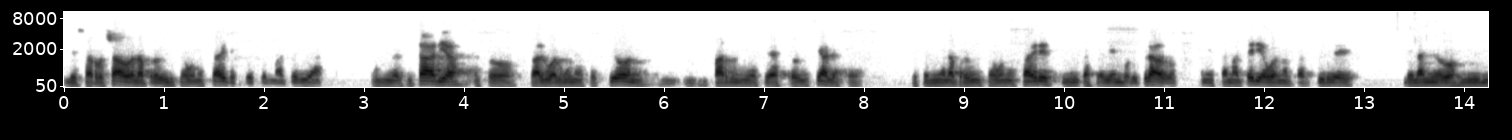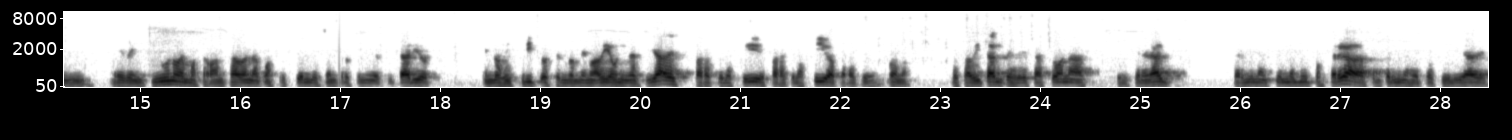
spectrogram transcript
desarrollado la provincia de Buenos Aires, que es en materia universitaria, eso salvo alguna excepción, un par de universidades provinciales que tenía la provincia de Buenos Aires nunca se había involucrado en esta materia. Bueno, a partir de, del año 2021 hemos avanzado en la construcción de centros universitarios en los distritos en donde no había universidades para que los pibes, para que las pibas, para que, bueno, los habitantes de esas zonas en general terminan siendo muy postergadas en términos de posibilidades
